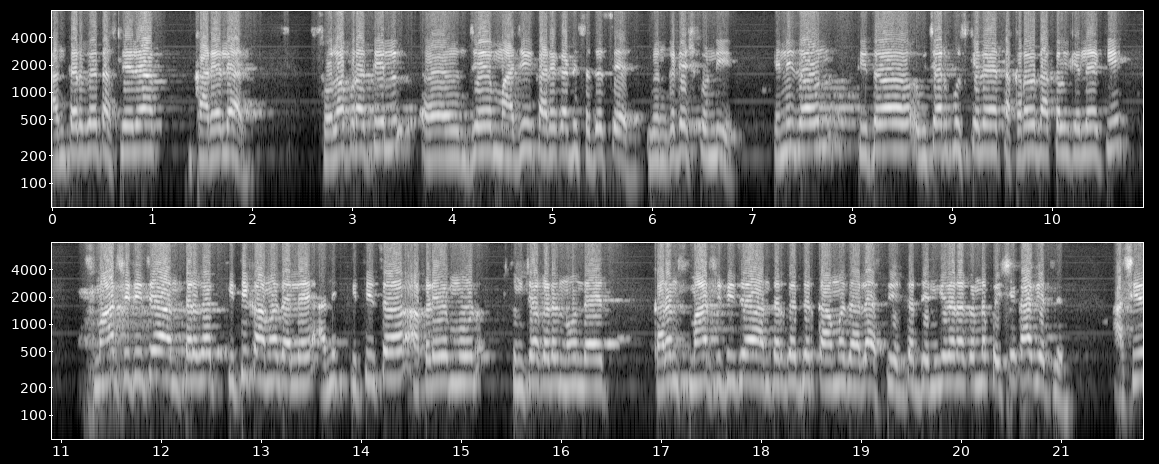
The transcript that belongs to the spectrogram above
अंतर्गत असलेल्या कार्यालयात सोलापुरातील जे माजी कार्यकारिणी सदस्य आहेत व्यंकटेश कोंडी यांनी जाऊन तिथं विचारपूस केली तक्रार दाखल केली आहे की स्मार्ट सिटीच्या अंतर्गत किती कामं झाले आणि कितीचं आकडेमोड तुमच्याकडे नोंद आहेत? कारण स्मार्ट सिटीच्या अंतर्गत जर कामं झालं असतील तर देणगीदाराकडनं पैसे का घेतले? अशी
